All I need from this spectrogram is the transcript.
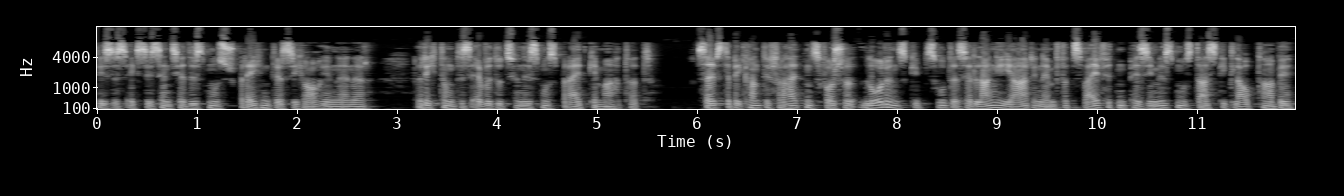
dieses Existenzialismus sprechen, der sich auch in einer Richtung des Evolutionismus breit gemacht hat. Selbst der bekannte Verhaltensforscher Lorenz gibt zu, dass er lange Jahre in einem verzweifelten Pessimismus das geglaubt habe,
